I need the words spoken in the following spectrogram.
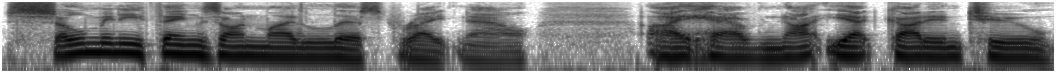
so many things on my list right now. I have not yet got into,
